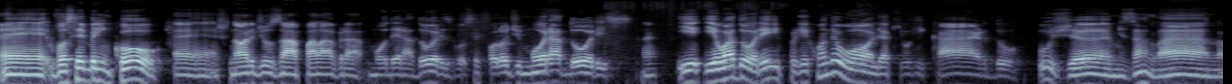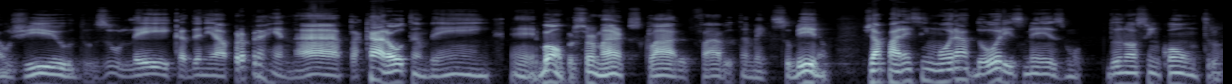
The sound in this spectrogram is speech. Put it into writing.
É, você brincou, é, acho que na hora de usar a palavra moderadores, você falou de moradores, né? E, e, eu adorei, porque quando eu olho aqui o Ricardo, o James, a Lala, o Gildo, Zuleika, Daniel, a própria Renata, a Carol também, é, bom, o professor Marcos, claro, o Fábio também, que subiram, já parecem moradores mesmo do nosso encontro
